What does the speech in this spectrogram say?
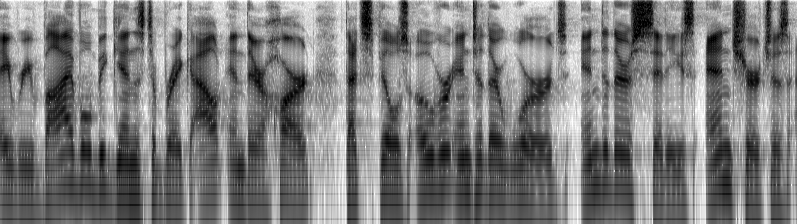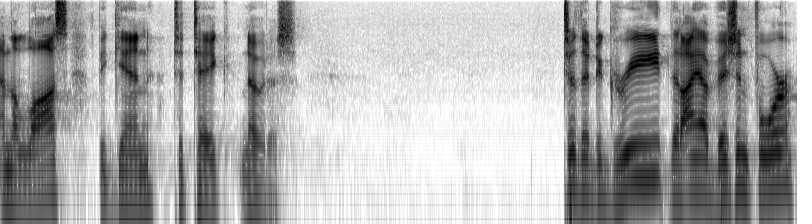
a revival begins to break out in their heart that spills over into their words, into their cities and churches, and the lost begin to take notice. To the degree that I have vision for,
